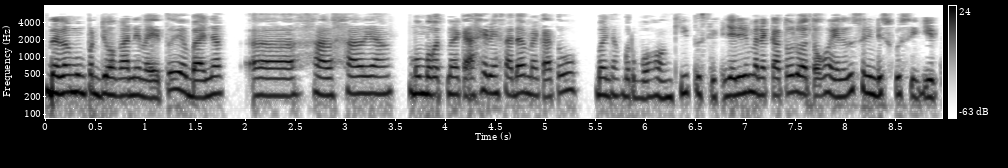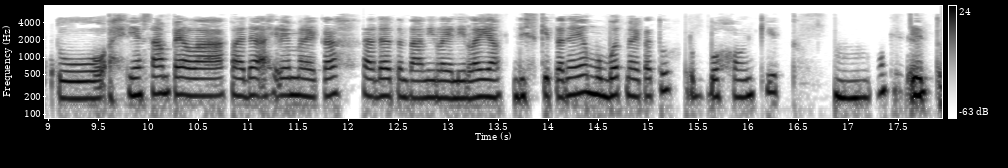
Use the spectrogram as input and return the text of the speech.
Dalam memperjuangkan nilai itu ya banyak eh, hal-hal yang membuat mereka akhirnya sadar mereka tuh banyak berbohong gitu sih. Jadi mereka tuh dua tokoh ini tuh sering diskusi gitu. Akhirnya sampailah pada akhirnya mereka sadar tentang nilai-nilai yang di sekitarnya yang membuat mereka tuh berbohong gitu. Hmm, oke. Gitu.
